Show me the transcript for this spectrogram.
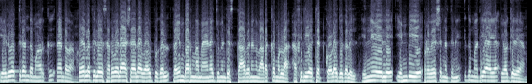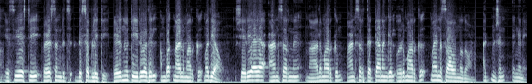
എഴുപത്തിരണ്ട് മാർക്ക് വേണ്ടതാണ്. കേരളത്തിലെ സർവകലാശാല വകുപ്പുകൾ സ്വയംഭരണ മാനേജ്മെന്റ് സ്ഥാപനങ്ങൾ അടക്കമുള്ള അഫിലിയേറ്റഡ് കോളേജുകളിൽ എന്നിവയിലെ എം ബി എ പ്രവേശനത്തിന് ഇത് മതിയായ യോഗ്യതയാണ്. S C S T person disability എഴുന്നൂറ്റി ഇരുപതിൽ അമ്പത്തിനാല് മാർക്ക് മതിയാവും. ശരിയായ ആൻസറിന് നാല് മാർക്കും ആൻസർ തെറ്റാണെങ്കിൽ ഒരു മാർക്ക് മൈനസ് ആവുന്നതുമാണ് അഡ്മിഷൻ എങ്ങനെ?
